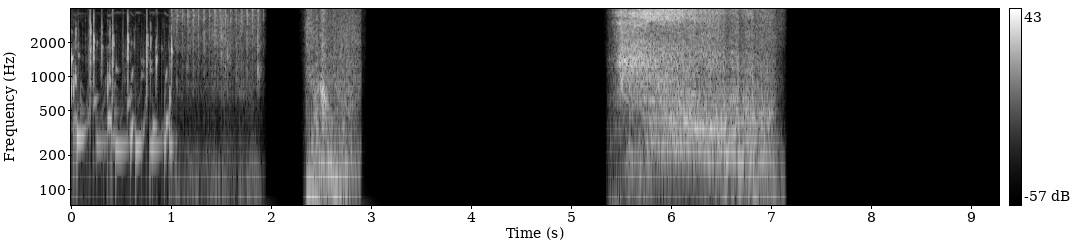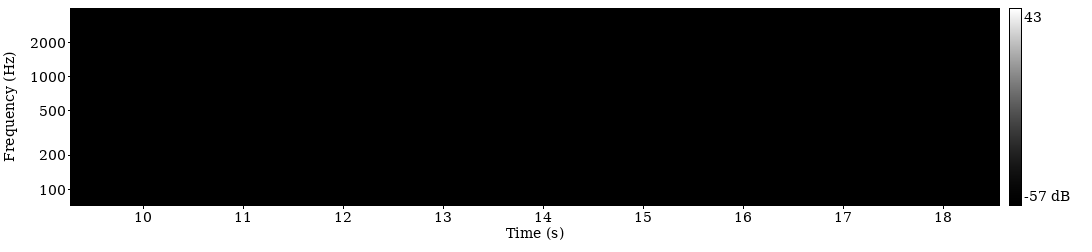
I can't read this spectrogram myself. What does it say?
Thank you.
